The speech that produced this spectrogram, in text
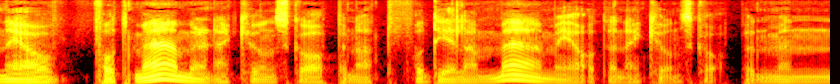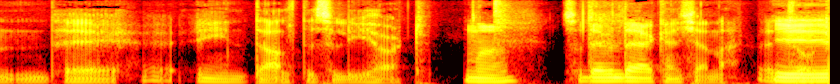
när jag har fått med mig den här kunskapen, att få dela med mig av den här kunskapen. Men det är inte alltid så lyhört. Nej. Så det är väl det jag kan känna. I,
